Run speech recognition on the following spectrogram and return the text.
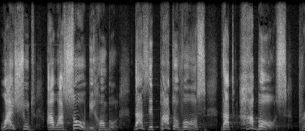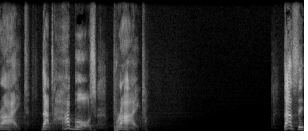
Why should our soul be humbled? That's the part of us that harbors pride, that harbors pride. That's the,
